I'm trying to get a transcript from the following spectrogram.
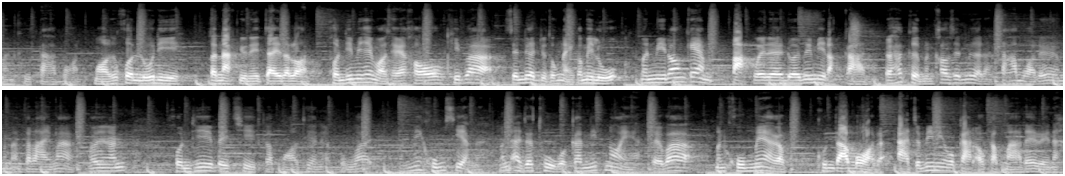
มันคือตาบอด หมอทุกคนรู้ดี ตระหนักอยู่ในใจตลอด คนที่ไม่ใช่หมอแท้เขาคิดว่าเส้นเลือดอยู่ตรงไหนก็ไม่รู้ มันมีร่องแก้มปักไว้เลย โดยไม่มีหลักการ แล้วถ้าเกิดมันเข้าเส้นเลือดอะตาบอดได้เลยมันอันตรายมาก เพราะฉะนั้น คนที่ไปฉีดกับหมอเถื่อนเนี่ยผมว่ามันไม่คุ้มเสี่ยงนะมันอาจจะถูกกว่ากันนิดหน่อยอะแต่ว่ามันคุ้มแม่กับคุณตาบอดอะอาจจะไม่มีโอกาสเอากลับมาได้เลยนะ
